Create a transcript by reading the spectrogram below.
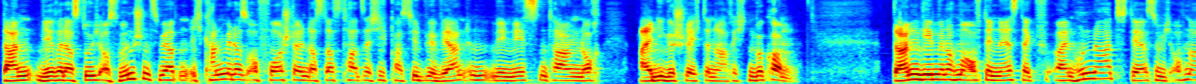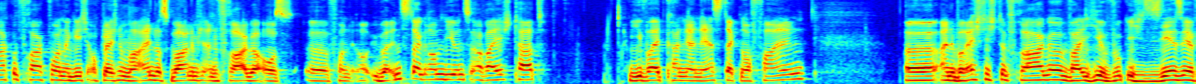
dann wäre das durchaus wünschenswert. Und ich kann mir das auch vorstellen, dass das tatsächlich passiert. Wir werden in den nächsten Tagen noch einige schlechte Nachrichten bekommen. Dann gehen wir nochmal auf den NASDAQ 100. Der ist nämlich auch nachgefragt worden. Da gehe ich auch gleich nochmal ein. Das war nämlich eine Frage aus, äh, von, über Instagram, die uns erreicht hat. Wie weit kann der NASDAQ noch fallen? Äh, eine berechtigte Frage, weil hier wirklich sehr, sehr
